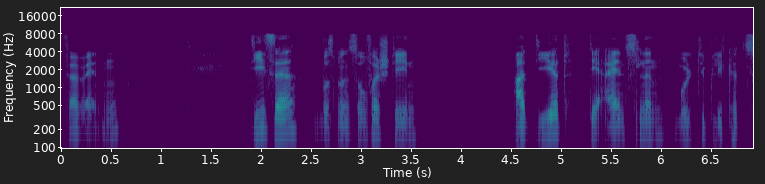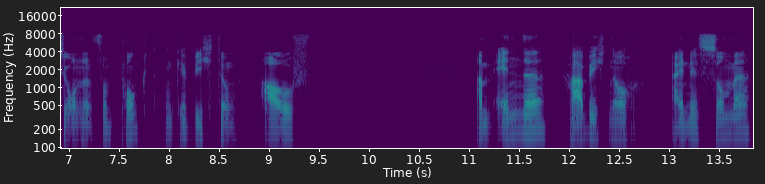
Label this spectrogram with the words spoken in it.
verwenden. Diese muss man so verstehen, addiert die einzelnen Multiplikationen von Punkt und Gewichtung auf. Am Ende habe ich noch eine Summe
